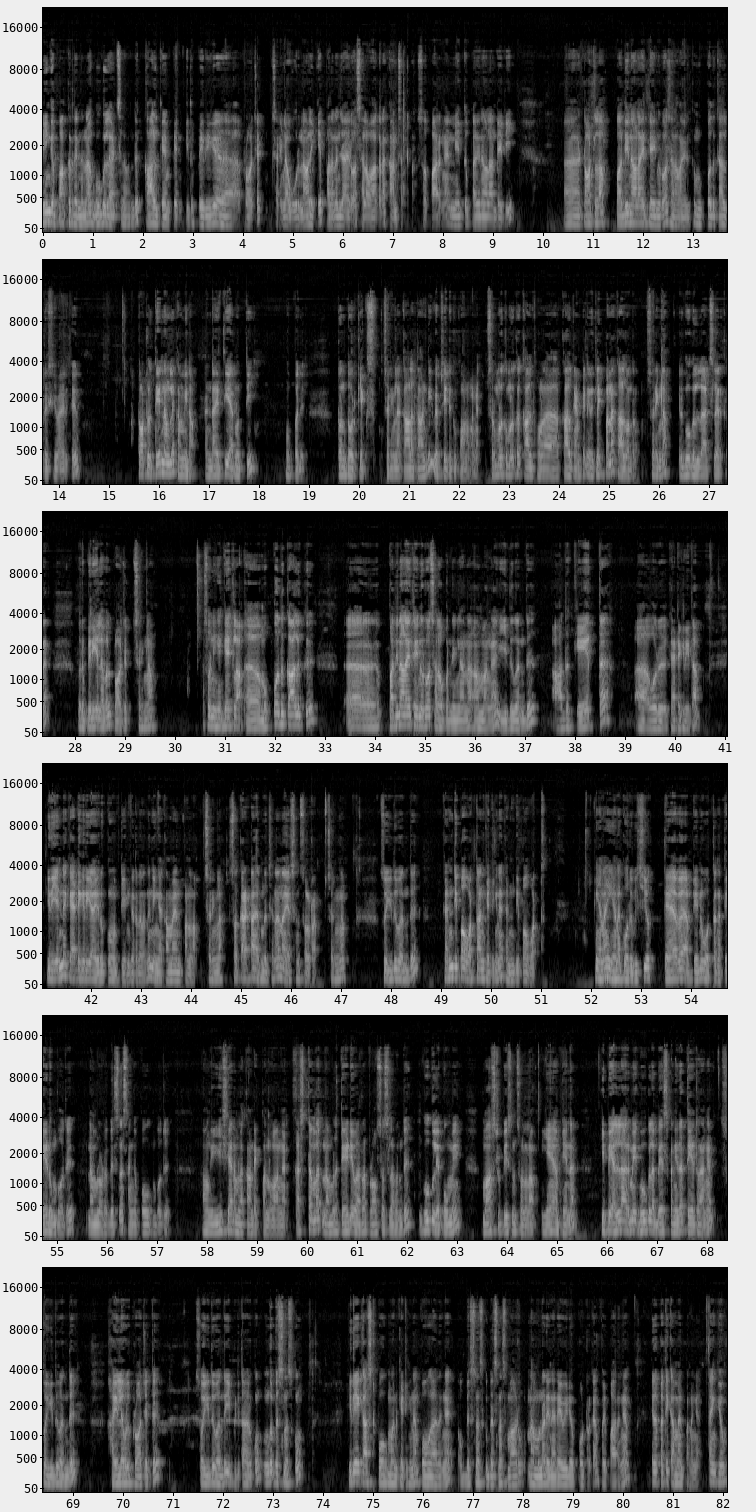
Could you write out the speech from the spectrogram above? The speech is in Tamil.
நீங்கள் பார்க்குறது என்னென்னா கூகுள் ஆட்ஸில் வந்து கால் கேம்பெயின் இது பெரிய ப்ராஜெக்ட் சரிங்களா? ஒரு நாளைக்கு பதினஞ்சாயிரரூவா செலவாகிற கான்செப்ட் ஸோ பாருங்கள் நேற்று பதினாலாம் தேதி டோட்டலாக பதினாலாயிரத்தி ஐநூறுரூவா செலவாயிருக்கு. முப்பது கால் ரிசீவ் ஆயிருக்கு. டோட்டல் தேடினவங்களே கம்மி தான். ரெண்டாயிரத்தி இரநூத்தி முப்பது. தொண்ணூத்தோரு கிளிக்ஸ் சரிங்களா? காலை தாண்டி வெப்சைட்டுக்கு போனவங்க. ஸோ முழுக்க முழுக்க கால் கால் கேம்பெயின் இது கிளிக் பண்ணால் கால் வந்துடும் சரிங்களா? இது கூகுள் ஆட்ஸில் இருக்கிற ஒரு பெரிய லெவல் ப்ராஜெக்ட் சரிங்களா? ஸோ நீங்கள் கேட்கலாம். முப்பது காலுக்கு பதினாலாயிரத்தி ஐநூறுரூவா செலவு பண்ணுறீங்களான்னா ஆமாங்க. இது வந்து அதுக்கேற்ற ஒரு கேட்டகரி தான். இது என்ன கேட்டகரியாக இருக்கும் அப்படிங்கிறத வந்து நீங்கள் கமெண்ட் பண்ணலாம். சரிங்களா? ஸோ கரெக்டாக இருந்துச்சுன்னா நான் எஸ்ன்னு சொல்கிறேன் சரிங்களா? ஸோ இது வந்து கண்டிப்பாக ஒர்த்தான்னு கேட்டிங்கன்னா கண்டிப்பாக ஒர்த் ஏன்னா எனக்கு ஒரு விஷயம் தேவை அப்படின்னு ஒருத்தங்க தேடும்போது நம்மளோட பிஸ்னஸ் அங்கே போகும்போது அவங்க ஈஸியாக நம்மளை காண்டாக்ட் பண்ணுவாங்க. கஸ்டமர் நம்மளை தேடி வர்ற ப்ராசஸில் வந்து கூகுள் எப்போவுமே மாஸ்டர் பீஸ்ன்னு சொல்லலாம். ஏன் அப்படின்னா இப்போ எல்லாருமே கூகுளை பேஸ் பண்ணி தான் தேடுறாங்க. ஸோ இது வந்து ஹை லெவல் ப்ராஜெக்ட்டு ஸோ இது வந்து இப்படி தான் இருக்கும் உங்கள் பிஸ்னஸ்க்கும் இதே காஸ்ட் போகுமான்னு கேட்டிங்கன்னா போகாதுங்க. பிஸ்னஸ்க்கு பிஸ்னஸ் மாறும். நான் முன்னாடி நிறைய வீடியோ போட்டிருக்கேன். போய் பாருங்கள் இதை பற்றி கமெண்ட் பண்ணுங்கள் தேங்க்யூ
